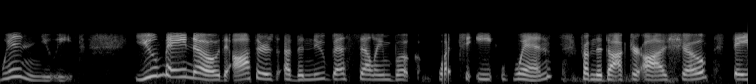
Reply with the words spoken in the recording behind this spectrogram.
when you eat. You may know the authors of the new best selling book, What to Eat When, from the Dr. Oz Show. They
